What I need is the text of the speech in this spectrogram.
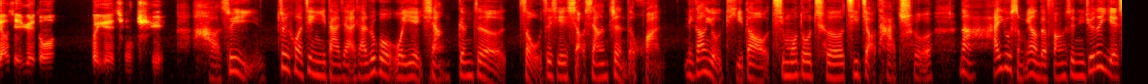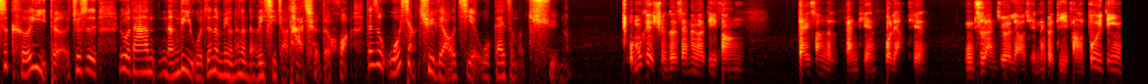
了解越多，会越谦虚。好，所以最后建议大家一下，如果我也想跟着走这些小乡镇的话。你刚刚有提到骑摩托车、骑脚踏车，那还有什么样的方式？你觉得也是可以的。就是如果大家能力，我真的没有那个能力骑脚踏车的话，但是我想去了解，我该怎么去呢？我们可以选择在那个地方待上个三天或两天，你自然就会了解那个地方，不一定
